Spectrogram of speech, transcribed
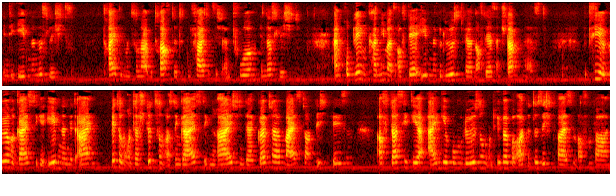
in die Ebenen des Lichts. Dreidimensional betrachtet entfaltet sich ein Turm in das Licht. Ein Problem kann niemals auf der Ebene gelöst werden, auf der es entstanden ist. Beziehe höhere geistige Ebenen mit ein, bitte um Unterstützung aus den geistigen Reichen der Götter, Meister und Lichtwesen, auf dass sie dir Eingebungen, Lösungen und übergeordnete Sichtweisen offenbaren.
